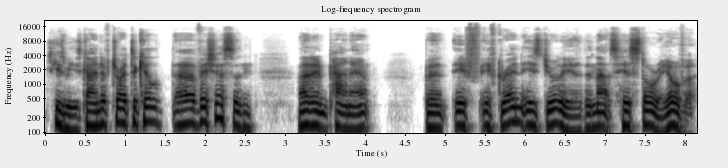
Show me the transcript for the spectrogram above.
excuse me, he's kind of tried to kill uh, Vicious and that didn't pan out. But if, if Gren is Julia, then that's his story over.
